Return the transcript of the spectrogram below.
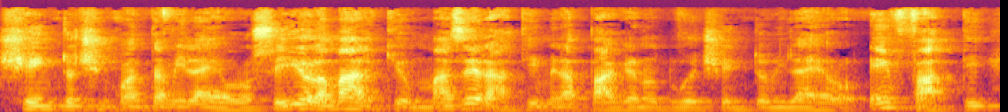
150.000 euro, se io la marchio Maserati me la pagano 200.000 euro. E infatti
